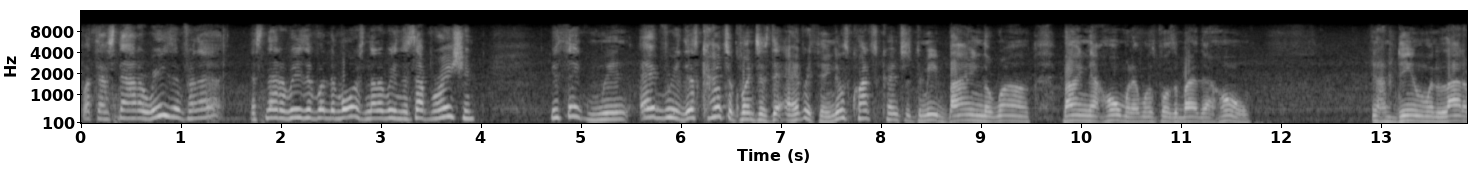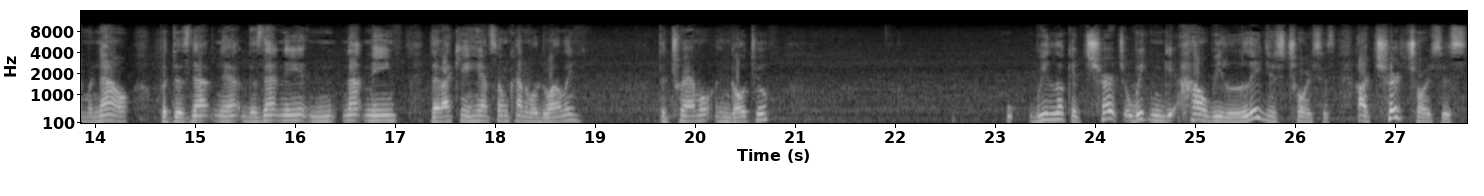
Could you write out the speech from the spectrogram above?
But that's not a reason for that. That's not a reason for divorce, not a reason for separation. You think when every there's consequences to everything. There's consequences to me buying the wrong, buying that home when I wasn't supposed to buy that home. And I'm dealing with a lot of them now. But does that does that not mean that I can't have some kind of a dwelling to travel and go to? We look at church. We can get how religious choices, our church choices.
